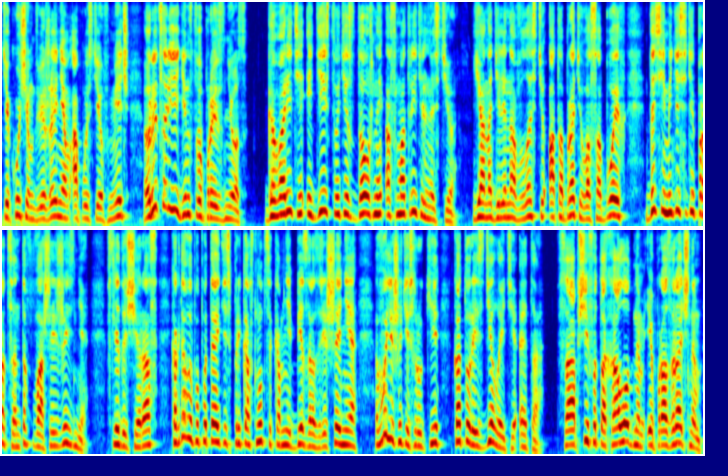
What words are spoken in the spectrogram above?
Текучим движением опустив меч, рыцарь единства произнес «Говорите и действуйте с должной осмотрительностью». Я наделена властью отобрать у вас обоих до 70% вашей жизни. В следующий раз, когда вы попытаетесь прикоснуться ко мне без разрешения, вы лишитесь руки, которой сделаете это. Сообщив это холодным и прозрачным,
